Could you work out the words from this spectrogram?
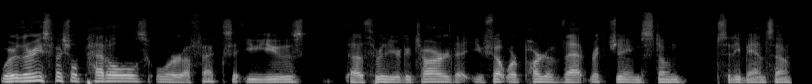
Were there any special pedals or effects that you used uh, through your guitar that you felt were part of that Rick James Stone City Band sound?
